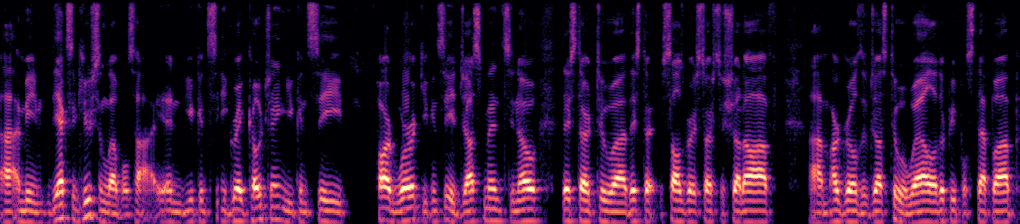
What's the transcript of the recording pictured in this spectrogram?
uh, I mean the execution level is high, and you can see great coaching. You can see hard work. You can see adjustments. You know they start to uh, they start Salisbury starts to shut off. Um, our girls adjust to it well. Other people step up.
